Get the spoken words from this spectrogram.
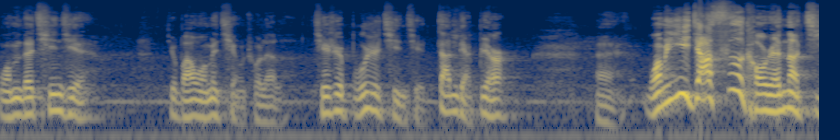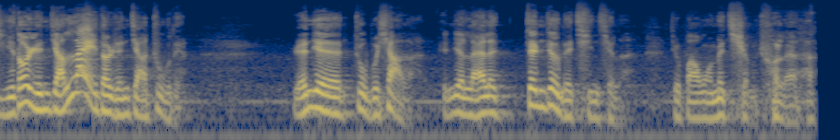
我们的亲戚就把我们请出来了。其实不是亲戚，沾点边儿。哎，我们一家四口人呢，挤到人家、赖到人家住的，人家住不下了，人家来了真正的亲戚了，就把我们请出来了。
